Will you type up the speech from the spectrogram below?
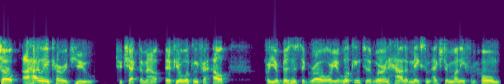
So I highly encourage you to check them out if you're looking for help for your business to grow or you're looking to learn how to make some extra money from home.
